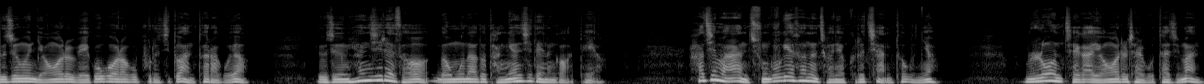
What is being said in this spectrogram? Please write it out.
요즘은 영어를 외국어라고 부르지도 않더라고요. 요즘 현실에서 너무나도 당연시 되는 것 같아요. 하지만 중국에서는 전혀 그렇지 않더군요. 물론 제가 영어를 잘 못하지만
